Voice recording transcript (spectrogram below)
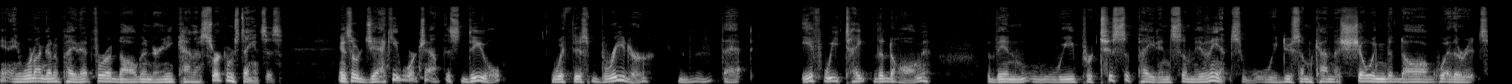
and we're not going to pay that for a dog under any kind of circumstances. And so Jackie works out this deal with this breeder that if we take the dog, then we participate in some events. We do some kind of showing the dog, whether it's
